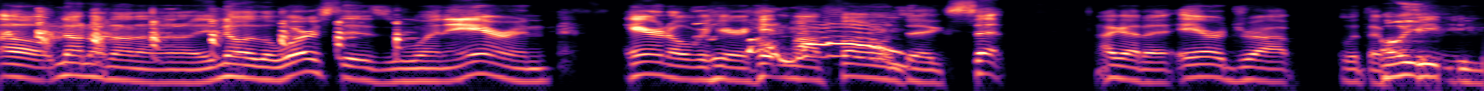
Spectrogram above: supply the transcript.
oh no no no no no! You know the worst is when Aaron, Aaron over here hit my oh, phone to accept. I got an airdrop with a Oh, yeah. preview,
